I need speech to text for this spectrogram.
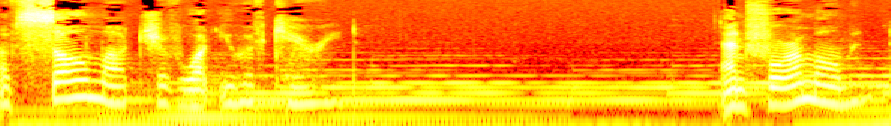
of so much of what you have carried. And for a moment,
